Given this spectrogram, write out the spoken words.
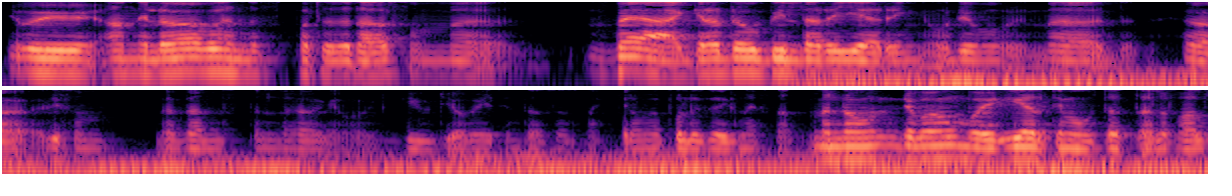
det var ju Annie Lööf och hennes parti där som eh, vägrade att bilda regering och det var med, hö, liksom, med vänstern eller höger. Och Gud, jag vet inte ens vad jag snackar om med politik nästan. Men de, det var, hon var ju helt emot detta i alla fall.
